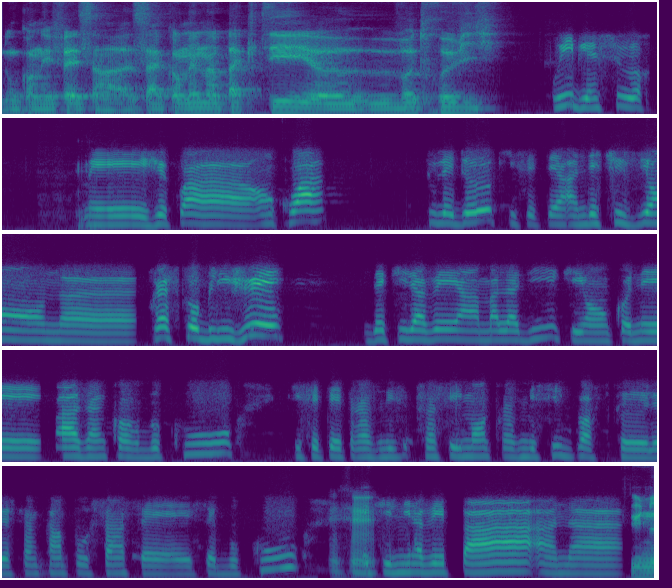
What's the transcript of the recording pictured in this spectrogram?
Donc en effet, ça, ça a quand même impacté euh, votre vie. Oui, bien sûr. Mais je crois, on croit tous les deux que c'était une décision euh, presque obligée dès qu'il avait une maladie qu'on connaît pas encore beaucoup, qui c'était facilement transmissible parce que le 50% c'est beaucoup, mhm. et qu'il n'y avait pas un, euh, une,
